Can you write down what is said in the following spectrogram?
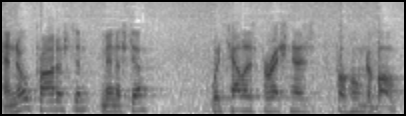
and no Protestant minister would tell his parishioners for whom to vote.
